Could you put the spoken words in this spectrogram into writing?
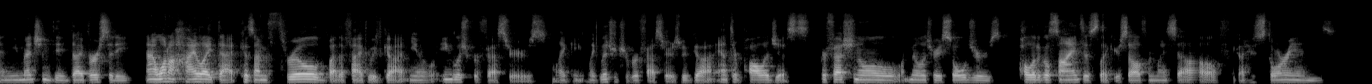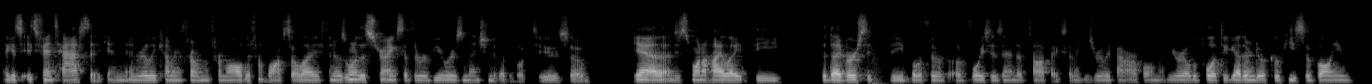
and you mentioned the diversity, and I want to highlight that because I'm thrilled by the fact that we've got you know English professors, like like literature professors, we've got anthropologists, professional military soldiers, political scientists like yourself and myself got historians like it's, it's fantastic and, and really coming from from all different walks of life. And it was one of the strengths that the reviewers mentioned about the book too. So yeah i just want to highlight the the diversity both of, of voices and of topics i think is really powerful and that we were able to pull it together into a cohesive volume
